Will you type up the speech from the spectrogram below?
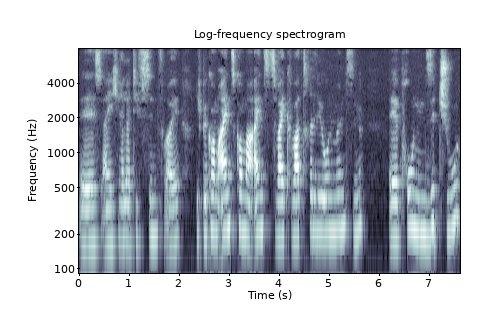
äh, ist eigentlich relativ sinnfrei. Ich bekomme 1,12 Quadrillionen Münzen äh, pro Ninjitsu.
